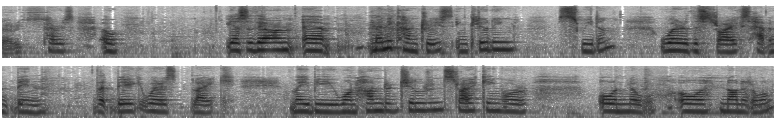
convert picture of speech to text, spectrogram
Paris. Paris. Oh, yes. There are um, many countries, including Sweden, where the strikes haven't been that big. Where it's like maybe 100 children striking, or or no, or none at all.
